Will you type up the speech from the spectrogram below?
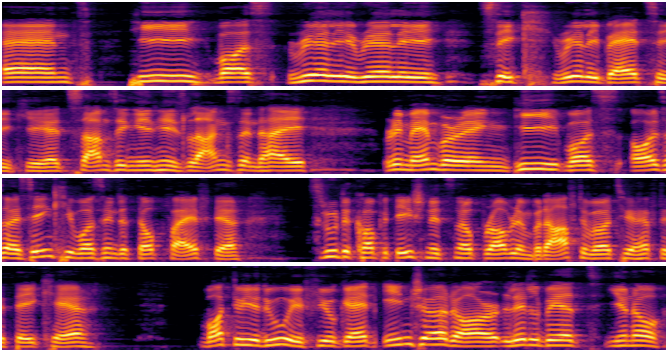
and he was really, really sick, really bad sick. He had something in his lungs, and I remembering he was also, I think he was in the top five there. Through the competition, it's no problem, but afterwards you have to take care. What do you do if you get injured or a little bit, you know,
